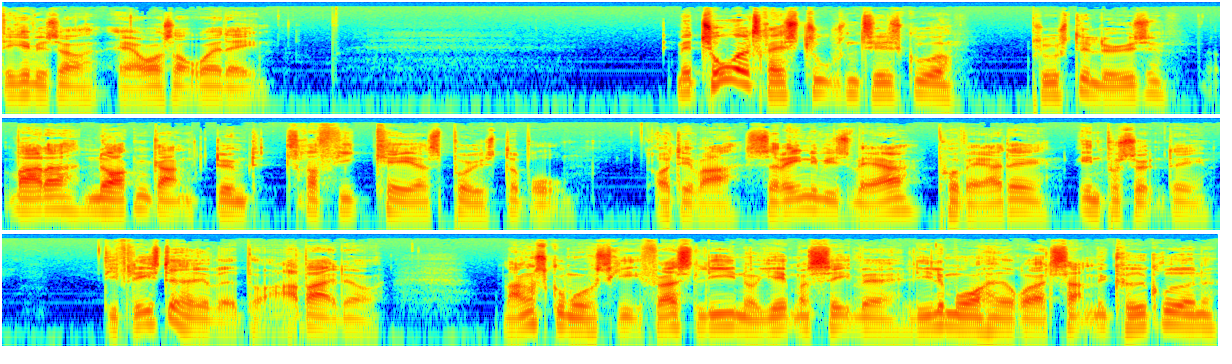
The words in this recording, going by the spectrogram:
Det kan vi så ærge os over i dag. Med 52.000 tilskuere plus det løse, var der nok engang dømt trafikkaos på Østerbro. Og det var sædvanligvis værre på hverdag end på søndag. De fleste havde jo været på arbejde, og mange skulle måske først lige nå hjem og se, hvad lillemor havde rørt sammen i kødgryderne.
